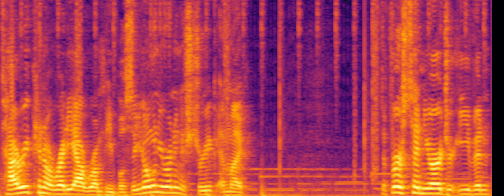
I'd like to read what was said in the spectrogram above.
Tyreek can already outrun people. So you know when you're running a streak and like the first 10 yards are even,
